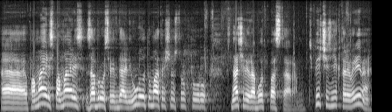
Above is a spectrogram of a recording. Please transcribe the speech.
Э, помаялись, помаялись, забросили в дальний угол эту матричную структуру, начали работать по-старому. Теперь через некоторое время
